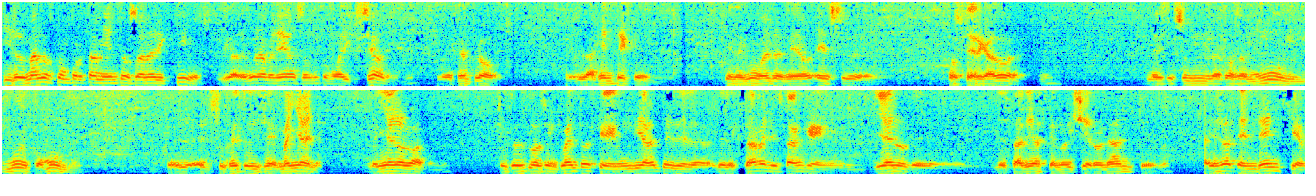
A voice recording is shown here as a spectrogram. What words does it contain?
Y los malos comportamientos son adictivos, de alguna manera son como adicciones. Por ejemplo, la gente que, en algún momento es eh, postergadora. Eso es una cosa muy, muy común. El, el, sujeto dice, mañana, mañana lo hago. Entonces los encuentros que un día antes del examen están que, llenos de, tareas que no hicieron antes. Esa tendencia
